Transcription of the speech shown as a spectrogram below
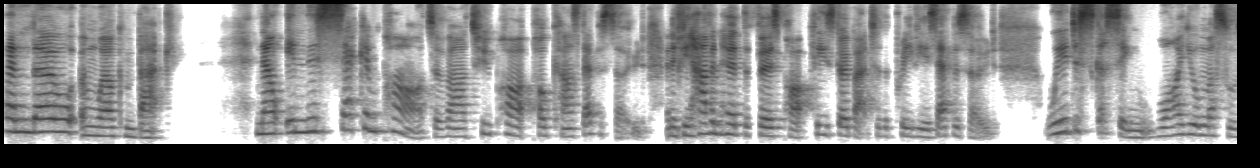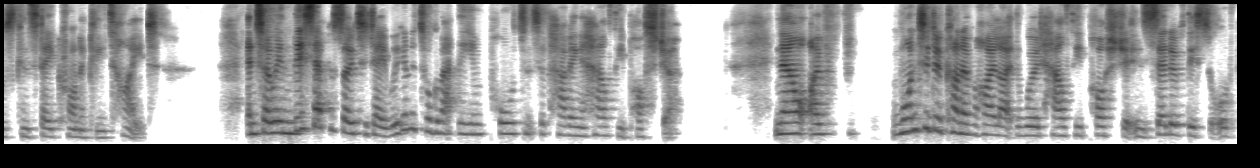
Hello, and welcome back. Now, in this second part of our two part podcast episode, and if you haven't heard the first part, please go back to the previous episode. We're discussing why your muscles can stay chronically tight. And so, in this episode today, we're going to talk about the importance of having a healthy posture. Now, I've wanted to kind of highlight the word healthy posture instead of this sort of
